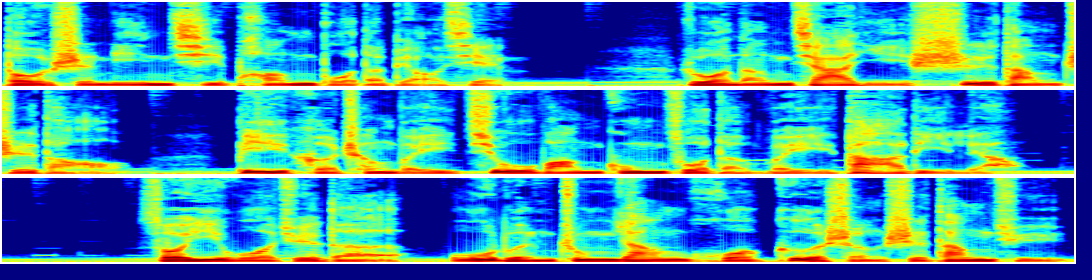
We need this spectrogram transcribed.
都是民气蓬勃的表现，若能加以适当指导，必可成为救亡工作的伟大力量。所以，我觉得无论中央或各省市当局，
